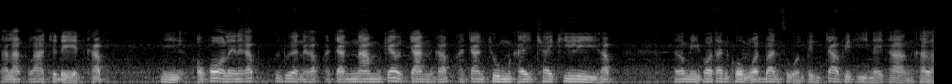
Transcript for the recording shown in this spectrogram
ทลักราชเดชครับ นี่เขาข้อเลยนะครับเพื่อนๆนะครับอาจารย์นำแก้วจันทร์ครับอาจารย์ชุมไชัยคีรีครับแล้วก็มีพ่อท่านคงวัดบ้านสวนเป็นเจ้าพิธีในทางคาร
